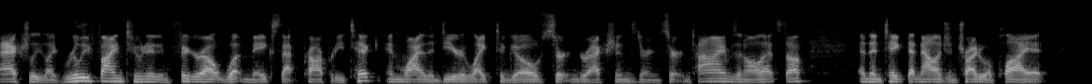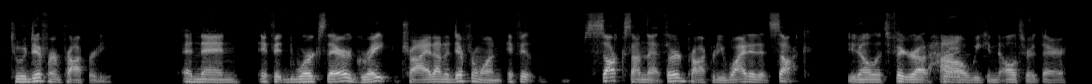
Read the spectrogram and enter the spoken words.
actually like really fine tune it and figure out what makes that property tick and why the deer like to go certain directions during certain times and all that stuff and then take that knowledge and try to apply it to a different property. And then if it works there great try it on a different one. If it sucks on that third property why did it suck? You know let's figure out how Right. we can alter it there.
